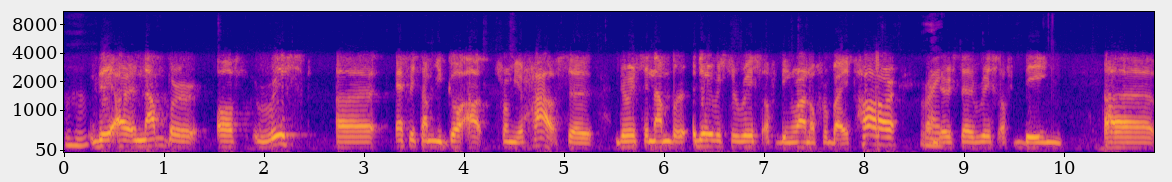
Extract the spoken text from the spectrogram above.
there are a number of risks uh, every time you go out from your house. So there is a number, there is a risk of being run over by a car, Right. and there's a risk of being uh,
